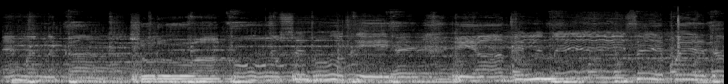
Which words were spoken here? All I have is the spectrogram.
है? मन का शुरू आँखों से होती है या दिल में से पैदा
